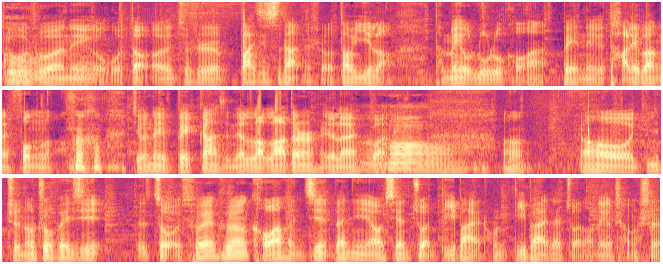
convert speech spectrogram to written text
比如说那个我到呃就是巴基斯坦的时候到伊朗，他没有陆路口岸，被那个塔利班给封了，就那被干死那拉拉登儿又来管那个，哦，嗯，然后你只能坐飞机走，虽然虽然口岸很近，但你也要先转迪拜，从迪拜再转到那个城市，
